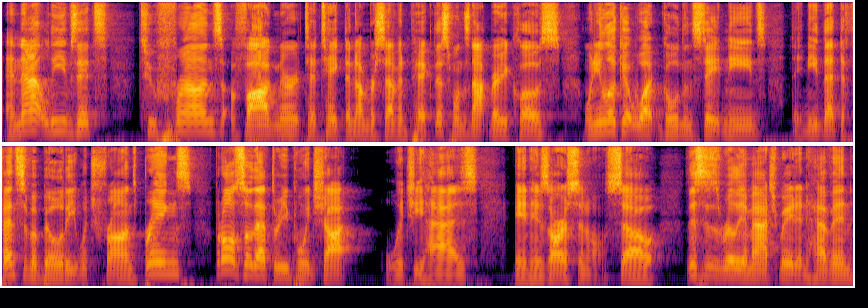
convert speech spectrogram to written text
and that leaves it to Franz Wagner to take the number seven pick. This one's not very close. When you look at what Golden State needs, they need that defensive ability, which Franz brings, but also that three point shot, which he has in his arsenal. So this is really a match made in heaven.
